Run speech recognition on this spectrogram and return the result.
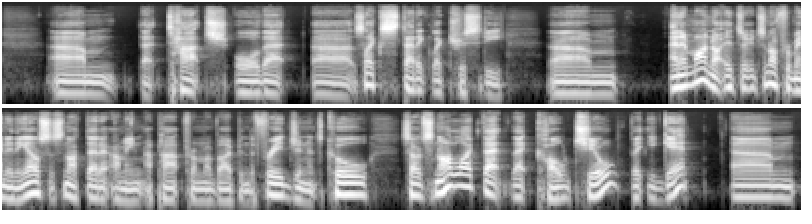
um, that touch or that uh, it's like static electricity. Um, and it might not. It's it's not from anything else. It's not that. It, I mean, apart from I've opened the fridge and it's cool, so it's not like that that cold chill that you get. Um,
